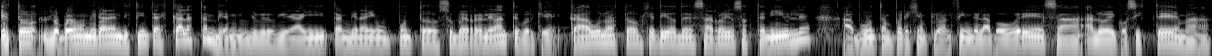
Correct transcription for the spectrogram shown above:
esto lo podemos mirar en distintas escalas también. Yo creo que ahí también hay un punto súper relevante porque cada uno de estos objetivos de desarrollo sostenible apuntan, por ejemplo, al fin de la pobreza, a los ecosistemas.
